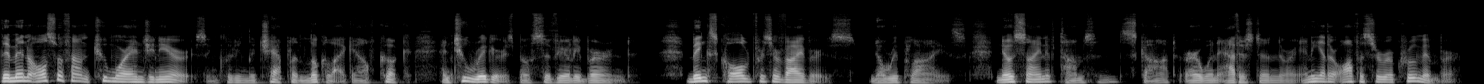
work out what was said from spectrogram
The men also found two more engineers, including the Chaplin lookalike Alf Cook, and two riggers, both severely burned. Binks called for survivors. No replies. No sign of Thomson, Scott, Irwin, Atherstone, or any other officer or crew member.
